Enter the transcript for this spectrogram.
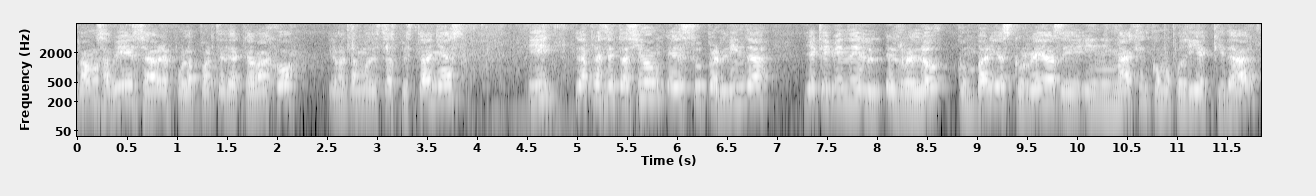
vamos a ver, se abre por la parte de acá abajo levantamos estas pestañas y la presentación es súper linda ya que viene el, reloj con varias correas en imagen cómo podría quedar.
